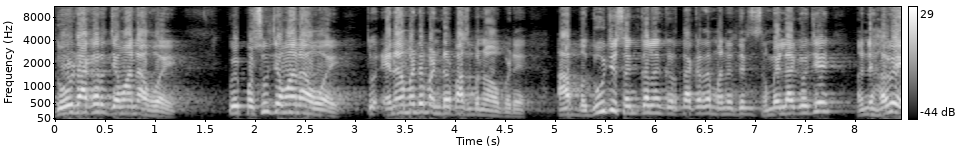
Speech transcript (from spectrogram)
ઢોર ઢાકર જવાના હોય કોઈ પશુ જવાના હોય તો એના માટે પણ અંડરપાસ બનાવવો પડે. આ બધું જ સંકલન કરતા કરતા મને સમય લાગ્યો છે અને હવે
